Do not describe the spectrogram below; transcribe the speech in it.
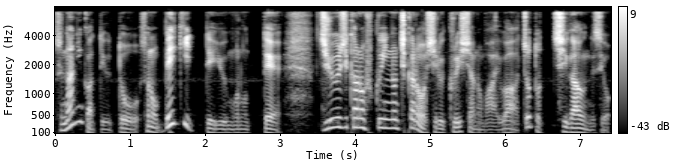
それ何かっていうと、そのべきっていうものって、十字架の福音の力を知るクリスチャンの場合はちょっと違うんですよ。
